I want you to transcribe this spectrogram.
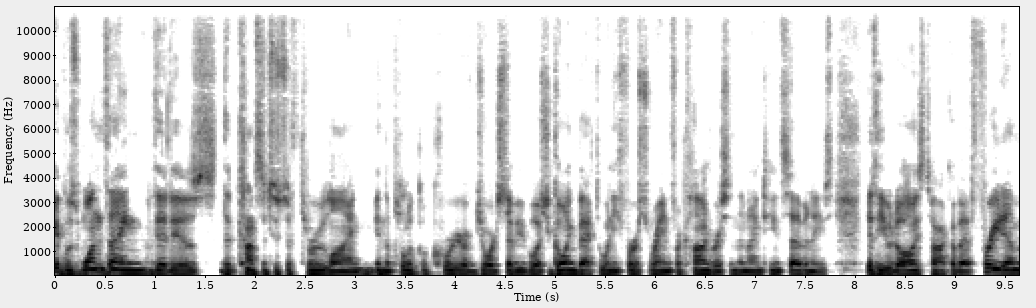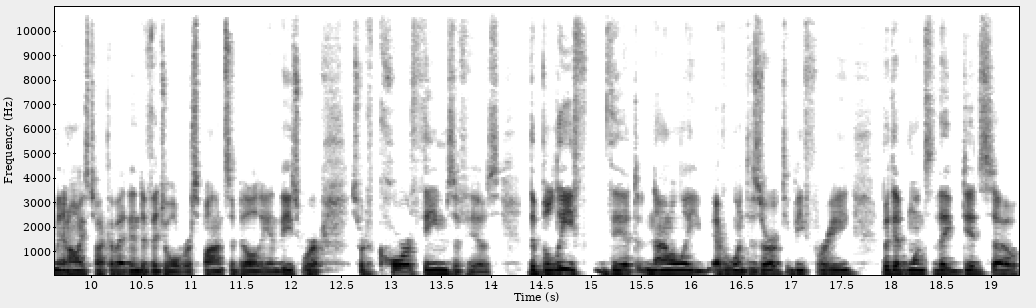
it was one thing that is that constitutes a through line in the political career of George W. Bush, going back to when he first ran for Congress in the 1970s, that he would always talk about freedom and always talk about individual responsibility. And these were sort of core themes of his. The belief that not only everyone deserved to be free, but that once they did so,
